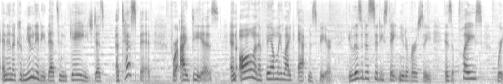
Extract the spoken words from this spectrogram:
and in a community that's engaged as a testbed for ideas, and all in a family-like atmosphere. Elizabeth City State University is a place where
